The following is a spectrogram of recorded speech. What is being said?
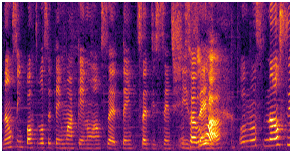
Não se importe se você tem uma Canon 70 700XR. no celular. Não, não se,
